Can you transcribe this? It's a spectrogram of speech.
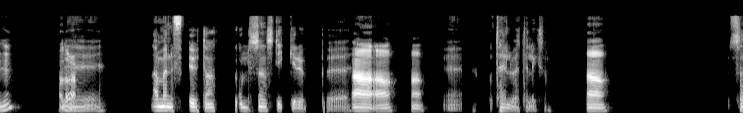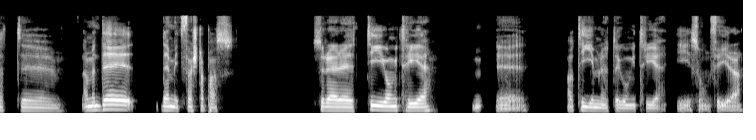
Mhm. Vadå då? Eh, ja, men utan att pulsen sticker upp eh, Ja, ja, ja. åt helvete liksom. ja. Så att, eh, ja men det, det är mitt första pass. Så det är 10 gånger 3, eh, ja 10 minuter gånger 3 i zon 4.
